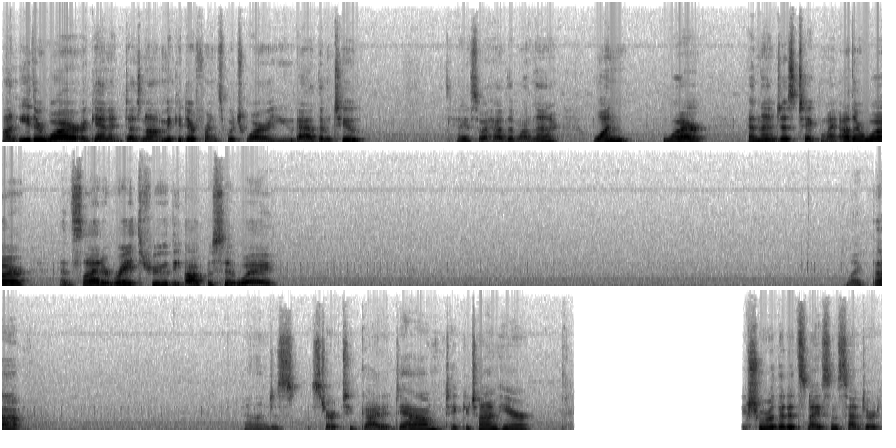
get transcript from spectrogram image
On either wire, again, it does not make a difference which wire you add them to. Okay, so I have them on there. One wire, and then just take my other wire and slide it right through the opposite way like that. And then just start to guide it down. Take your time here. Make sure that it's nice and centered.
